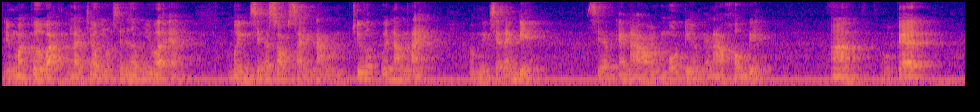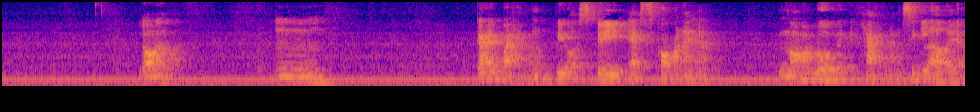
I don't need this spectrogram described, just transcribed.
Nhưng mà cơ bản là trông nó sẽ giống như vậy mình sẽ so sánh năm trước với năm nay và mình sẽ đánh điểm. Xem cái nào một điểm, cái nào không điểm. À ok. Rồi. Uhm. cái bảng Pioski score này á, nó đối với cái khả năng sinh lời á,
